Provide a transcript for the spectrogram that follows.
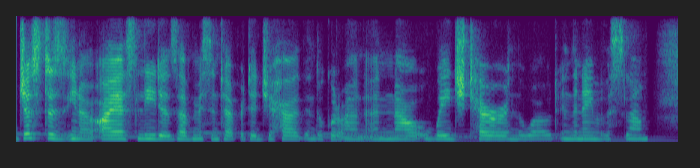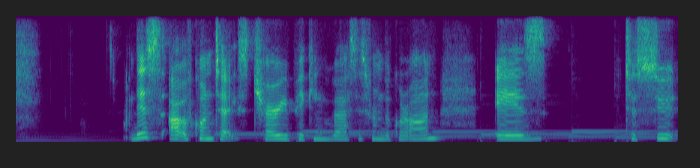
just as you know IS leaders have misinterpreted jihad in the Quran and now wage terror in the world in the name of Islam. This out of context cherry picking verses from the Quran is to suit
